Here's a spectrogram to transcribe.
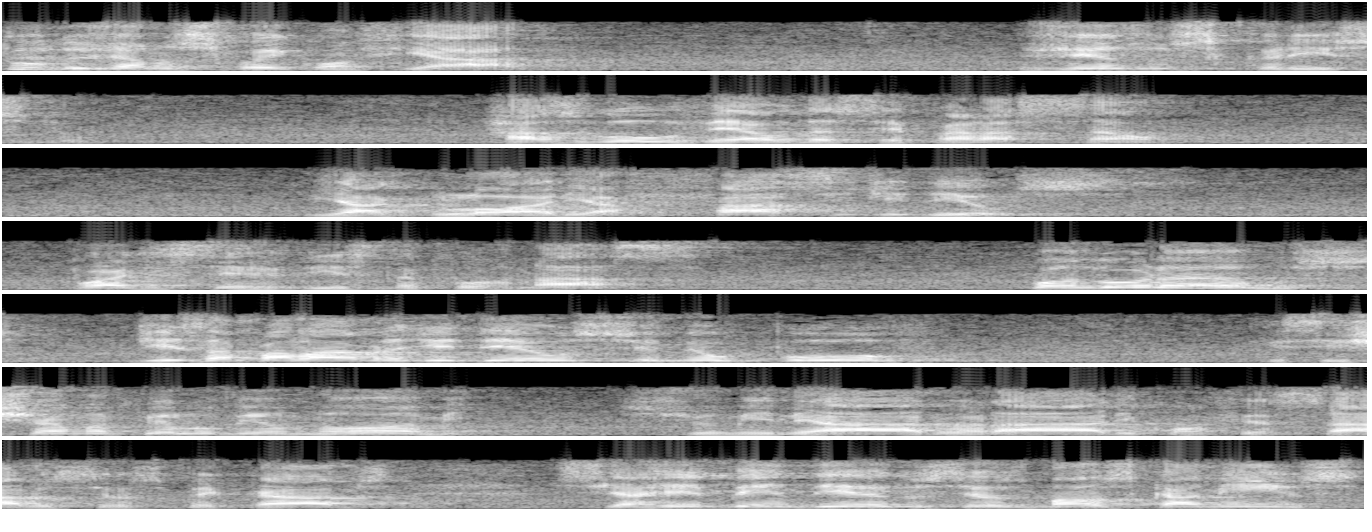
Tudo já nos foi confiado. Jesus Cristo rasgou o véu da separação e a glória, a face de Deus, pode ser vista por nós. Quando oramos, diz a palavra de Deus: se o meu povo, que se chama pelo meu nome, se humilhar, orar e confessar os seus pecados, se arrepender dos seus maus caminhos,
